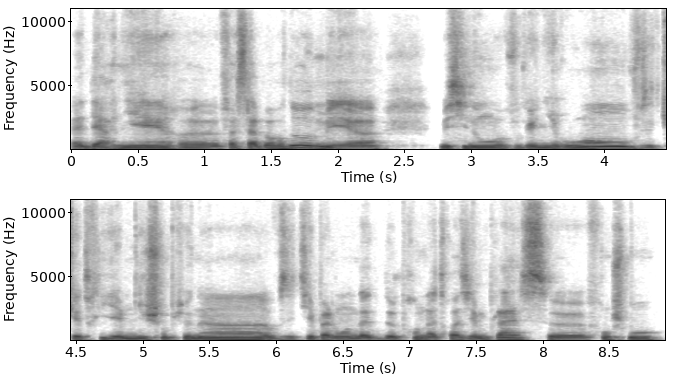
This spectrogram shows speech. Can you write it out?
la dernière face à Bordeaux, mais mais sinon, vous gagnez Rouen, vous êtes quatrième du championnat, vous étiez pas loin de prendre la troisième place. Euh, franchement,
